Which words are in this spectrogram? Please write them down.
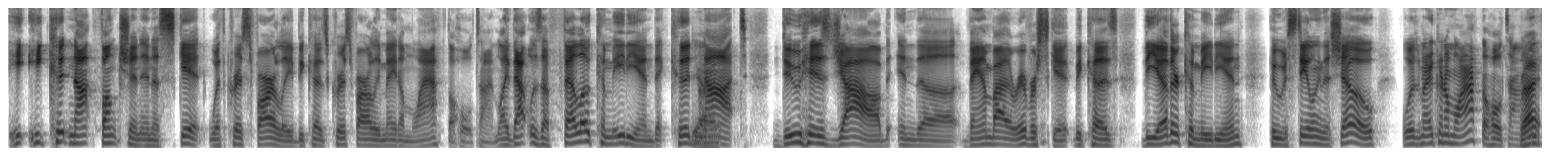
he he could not function in a skit with Chris Farley because Chris Farley made him laugh the whole time. Like that was a fellow comedian that could Yeah. not do his job in the Van by the River skit because the other comedian who was stealing the show was making him laugh the whole time. Right.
